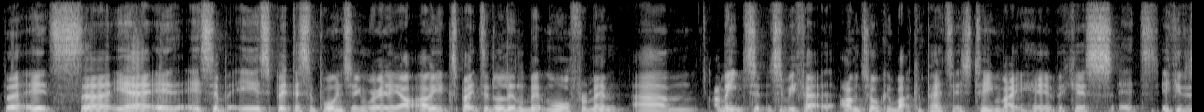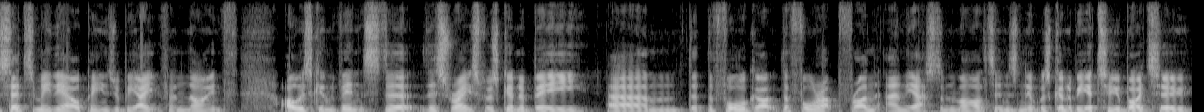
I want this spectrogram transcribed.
but it's uh, yeah, it, it's a it's a bit disappointing really. I, I expected a little bit more from him. Um, I mean, to, to, be fair, I'm talking about compared to his teammate here because if you'd have said to me the Alpines would be eighth and ninth, I was convinced that this race was going to be um, that the four got the four up front and the Aston Martins, and it was going to be a two by two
